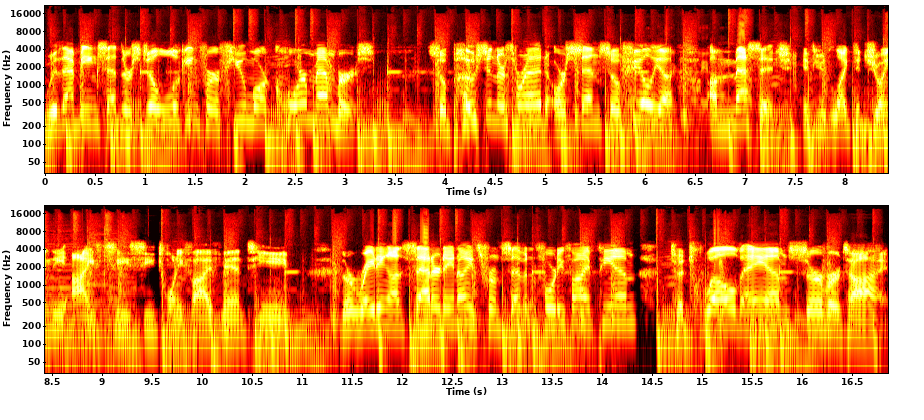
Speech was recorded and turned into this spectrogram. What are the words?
With that being said, they're still looking for a few more core members. So post in their thread or send Sophelia a message if you'd like to join the ICC 25 man team. They're raiding on Saturday nights from 7:45 p.m. to 12 a.m. server time.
